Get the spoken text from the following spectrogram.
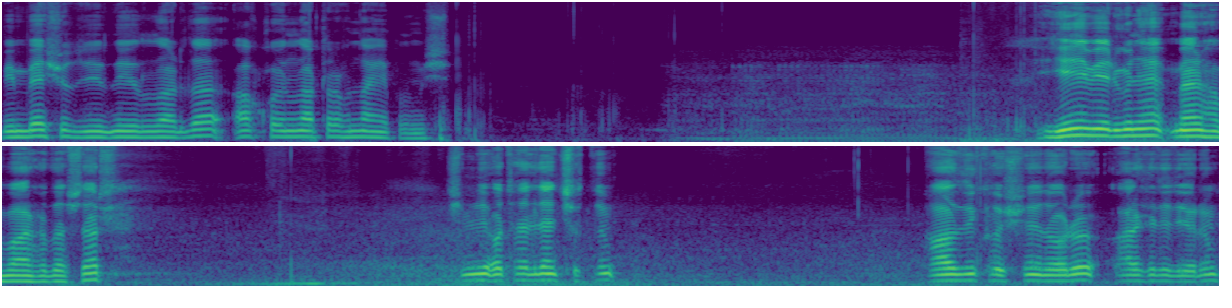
1500'lü yıllarda Akkoyunlular tarafından yapılmış. Yeni bir güne merhaba arkadaşlar. Şimdi otelden çıktım. Gazi Köşkü'ne doğru hareket ediyorum.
